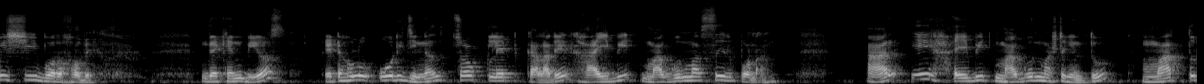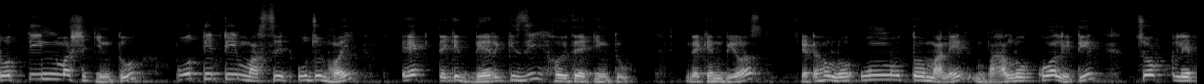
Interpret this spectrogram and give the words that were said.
বেশি বড় হবে। দেখেন বিয়স, এটা হলো অরিজিনাল চকলেট কালারের হাইব্রিড মাগুর মাছের পোনা। আর এই হাইব্রিড মাগুর মাছটা কিন্তু মাত্র তিন মাসে কিন্তু প্রতিটি মাছের ওজন হয় এক থেকে দেড় কেজি হয়ে থাকে কিন্তু। দেখেন বিয়স, এটা হলো উন্নত মানের ভালো কোয়ালিটির চকলেট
